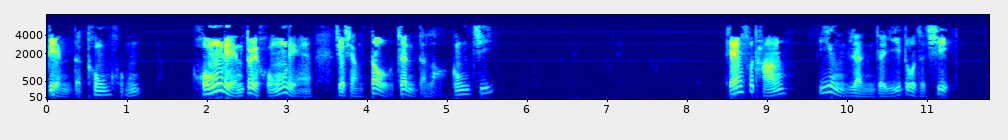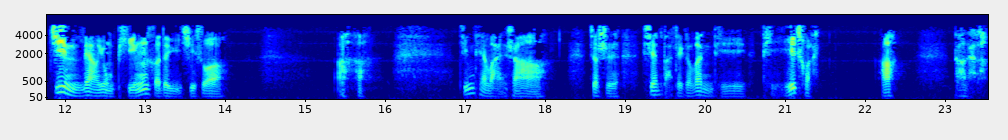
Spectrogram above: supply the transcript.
变得通红，红脸对红脸，就像斗阵的老公鸡。田福堂硬忍着一肚子气，尽量用平和的语气说：“啊，今天晚上。”就是先把这个问题提出来啊！当然了，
